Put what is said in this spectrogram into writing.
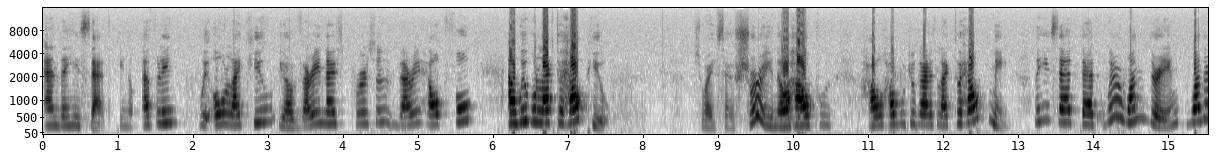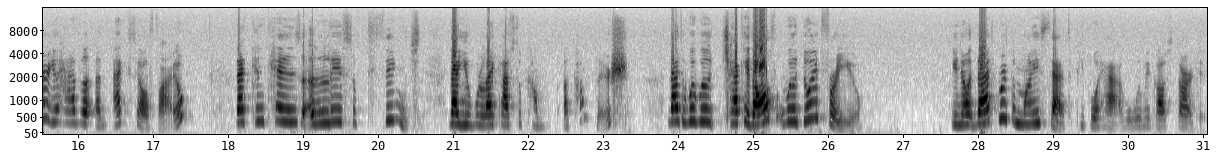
And then he said, you know, Evelyn, we all like you. You're a very nice person, very helpful, and we would like to help you. So I said, sure, you know, how, could, how, how would you guys like to help me? Then he said that we're wondering whether you have a, an Excel file that contains a list of things that you would like us to accomplish, that we will check it off, we'll do it for you. You know, that was the mindset people have when we got started.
